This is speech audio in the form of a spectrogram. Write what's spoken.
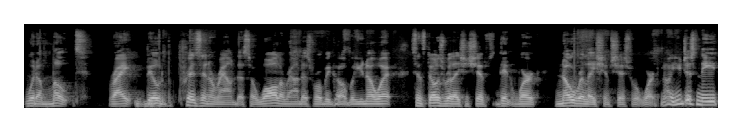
with a moat, right? Mm-hmm. Build a prison around us, a wall around us where we go, but you know what? Since those relationships didn't work, no relationships would work. No, you just need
